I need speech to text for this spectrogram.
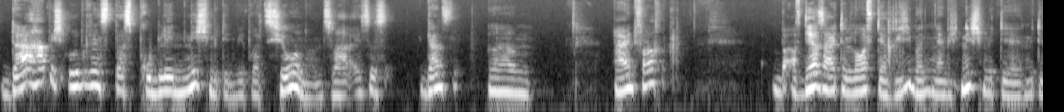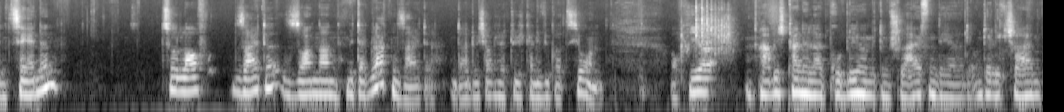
Da habe ich übrigens das Problem nicht mit den Vibrationen. Und zwar ist es ganz ähm, einfach. Auf der Seite läuft der Riemen nämlich nicht mit, der, mit den Zähnen, zur Laufseite, sondern mit der glatten Seite. Und dadurch habe ich natürlich keine Vibrationen. Auch hier habe ich keinerlei Probleme mit dem Schleifen der, der Unterlegscheiben.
